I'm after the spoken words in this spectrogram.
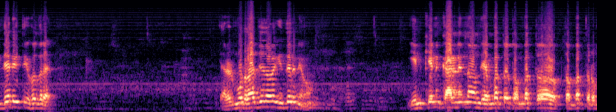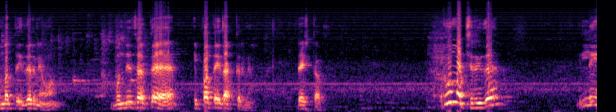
ಇದೇ ರೀತಿ ಹೋದ್ರೆ ಎರಡು ಮೂರು ರಾಜ್ಯದೊಳಗೆ ಇದ್ದೀರಿ ನೀವು. ಏನಕ್ಕೇನು ಕಾರಣದಿಂದ ಒಂದು ಎಂಬತ್ತು ತೊಂಬತ್ತು ತೊಂಬತ್ತೊಂಬತ್ತು ಇದ್ದೀರಿ ನೀವು. ಮುಂದಿನ ಸರ್ತೆ ಇಪ್ಪತ್ತೈದು ಆಗ್ತೀರಿ ನೀವು ದೇಶದವ್ರು. ರೂಮ್ ಹಚ್ಚಿರಿ ಇದು. ಇಲ್ಲಿ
